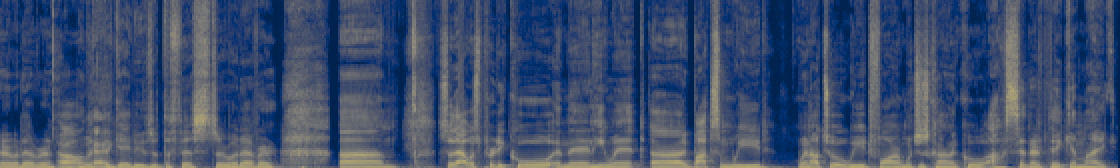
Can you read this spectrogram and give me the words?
or whatever. Oh, With okay. the gay dudes with the fists or whatever. Um, so that was pretty cool. And then he went, uh, bought some weed, went out to a weed farm, which is kind of cool. I was sitting there thinking, like,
